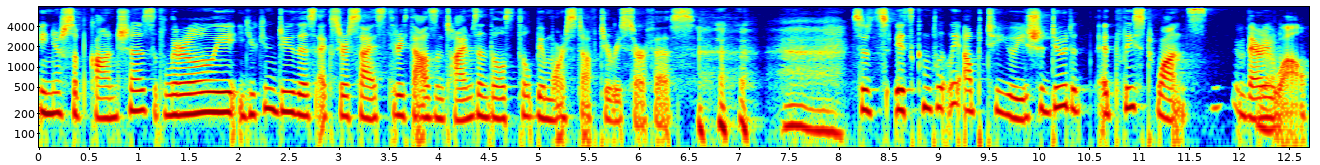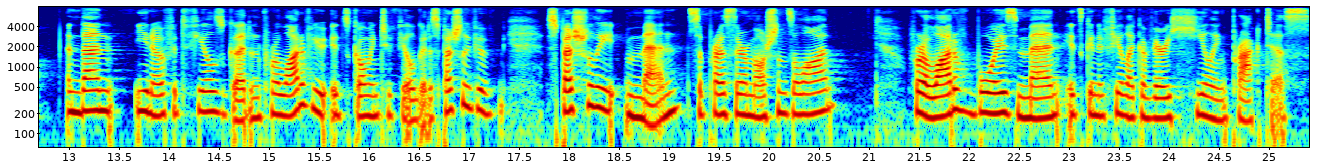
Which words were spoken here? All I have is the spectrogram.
in your subconscious. Literally, you can do this exercise 3,000 times and there'll still be more stuff to resurface. so it's it's completely up to you. You should do it at, at least once very Yeah. well. And then, you know, if it feels good and for a lot of you it's going to feel good, especially if you especially men suppress their emotions a lot. For a lot of boys, men, it's going to feel like a very healing practice.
